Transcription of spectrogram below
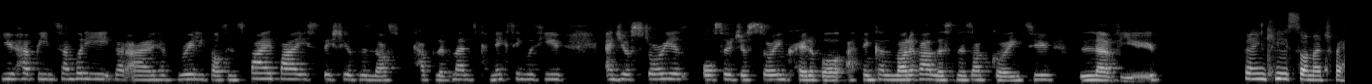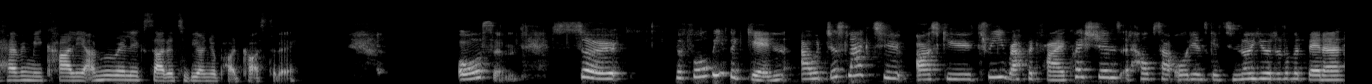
You have been somebody that I have really felt inspired by, especially over the last couple of months connecting with you. And your story is also just so incredible. I think a lot of our listeners are going to love you. Thank you so much for having me, Kylie. I'm really excited to be on your podcast today. Awesome. So, before we begin, I would just like to ask you three rapid fire questions. It helps our audience get to know you a little bit better,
